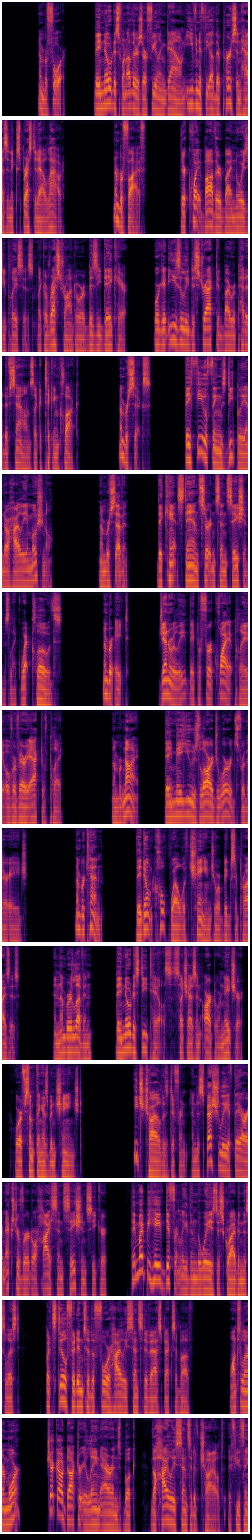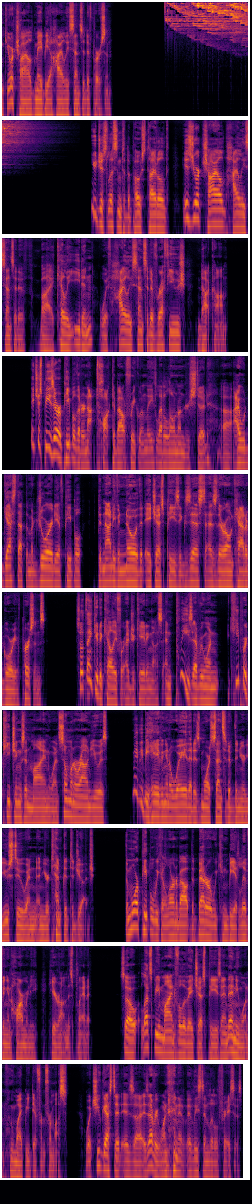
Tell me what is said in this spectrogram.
Number 4. They notice when others are feeling down, even if the other person hasn't expressed it out loud. Number 5. They're quite bothered by noisy places, like a restaurant or a busy daycare, or get easily distracted by repetitive sounds like a ticking clock. Number 6. They feel things deeply and are highly emotional. Number 7. They can't stand certain sensations like wet clothes. Number 8. Generally, they prefer quiet play over very active play. Number 9. They may use large words for their age. Number 10. They don't cope well with change or big surprises. And number 11. They notice details, such as in art or nature, or if something has been changed. Each child is different, and especially if they are an extrovert or high sensation seeker, they might behave differently than the ways described in this list, but still fit into the four highly sensitive aspects above. Want to learn more? Check out Dr. Elaine Aron's book, The Highly Sensitive Child, if you think your child may be a highly sensitive person. You just listened to the post titled, Is Your Child Highly Sensitive? By Kelly Eden with highlysensitiverefuge.com. HSPs are people that are not talked about frequently, let alone understood. Uh, I would guess that the majority of people did not even know that HSPs exist as their own category of persons. So thank you to Kelly for educating us, and please, everyone, keep her teachings in mind when someone around you is maybe behaving in a way that is more sensitive than you're used to and, and you're tempted to judge. The more people we can learn about, the better we can be at living in harmony here on this planet. So let's be mindful of HSPs and anyone who might be different from us, which you guessed it is, uh, is everyone, at least in little traces.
